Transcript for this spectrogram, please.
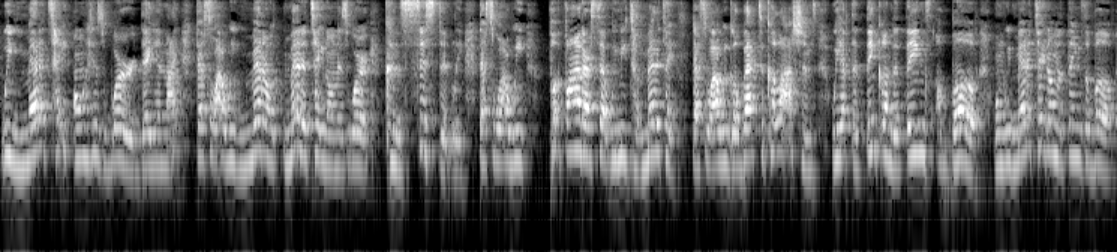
we meditate on his word day and night. That's why we med- meditate on his word consistently. That's why we put, find ourselves, we need to meditate. That's why we go back to Colossians. We have to think on the things above. When we meditate on the things above,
